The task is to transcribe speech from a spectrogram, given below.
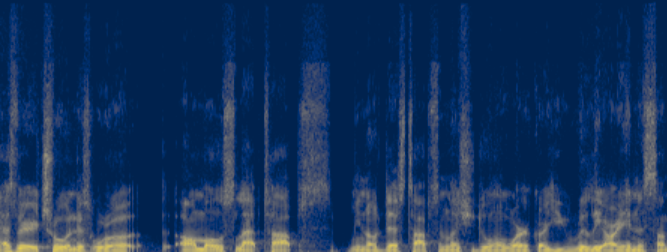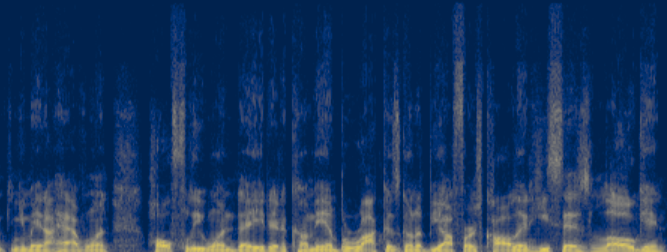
That's very true in this world. Almost laptops, you know, desktops, unless you're doing work or you really are into something, you may not have one. Hopefully, one day that'll come in. Baraka is going to be our first call in. He says, Logan.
